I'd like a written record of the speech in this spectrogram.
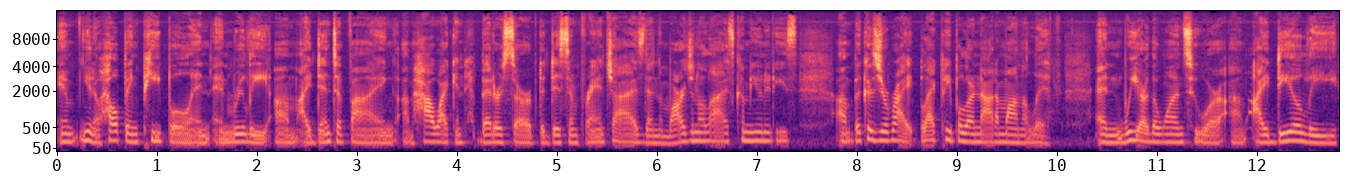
and, you know helping people, and and really um, identifying um, how I can better serve the disenfranchised and the marginalized communities. Um, because you're right, Black people are not a monolith and we are the ones who are um, ideally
